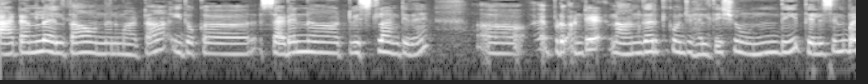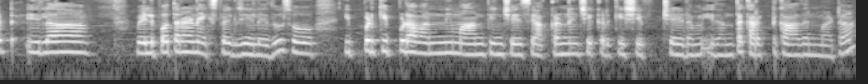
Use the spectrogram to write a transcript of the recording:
ప్యాటర్న్లో వెళ్తూ ఉందనమాట ఇది ఒక సడన్ ట్విస్ట్ లాంటిదే. ఇప్పుడు అంటే నాన్నగారికి కొంచెం హెల్త్ ఇష్యూ ఉంది తెలిసింది బట్ ఇలా వెళ్ళిపోతారని ఎక్స్పెక్ట్ చేయలేదు. సో ఇప్పటికిప్పుడు అవన్నీ మాన్పించేసి అక్కడి నుంచి ఇక్కడికి షిఫ్ట్ చేయడం ఇదంతా కరెక్ట్ కాదనమాట.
